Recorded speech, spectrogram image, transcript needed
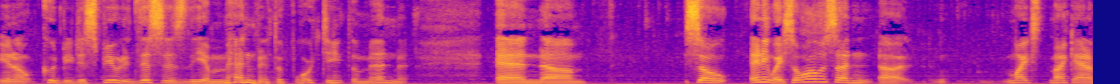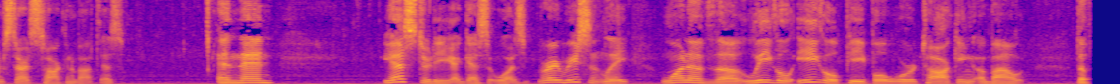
you know, could be disputed. This is the amendment, the 14th Amendment. And um, so, anyway, so all of a sudden, uh, Mike, Mike Adams starts talking about this. And then yesterday, I guess it was, very recently, one of the legal eagle people were talking about the.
